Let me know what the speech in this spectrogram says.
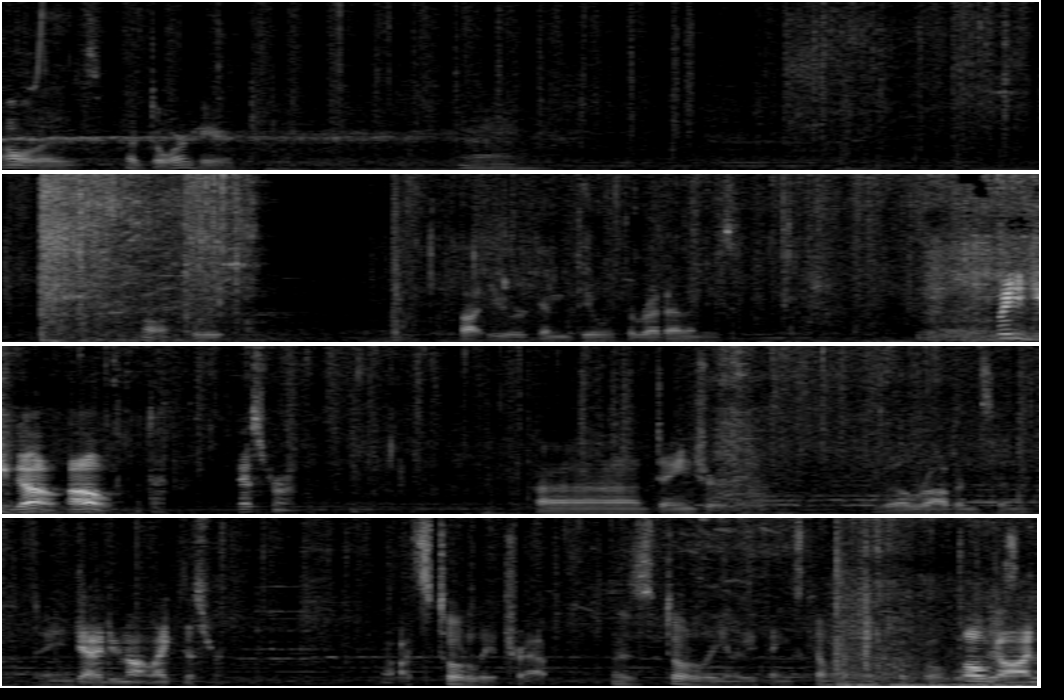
Oh, there's a door here. Uh, oh, sweet. Thought you were gonna deal with the red enemies. Where did you go? Oh, that, this room. Uh, danger. Will Robinson, danger. Yeah, I do not like this room. Oh, it's totally a trap. There's totally gonna be things coming. up. Oh god.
